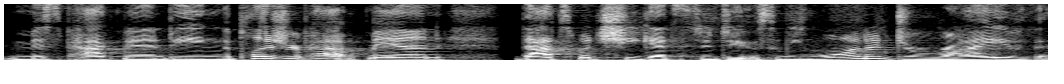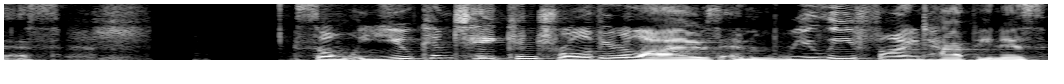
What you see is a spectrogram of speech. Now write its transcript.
Miss Pac Man being the pleasure Pac Man, that's what she gets to do. So we want to drive this. So you can take control of your lives and really find happiness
